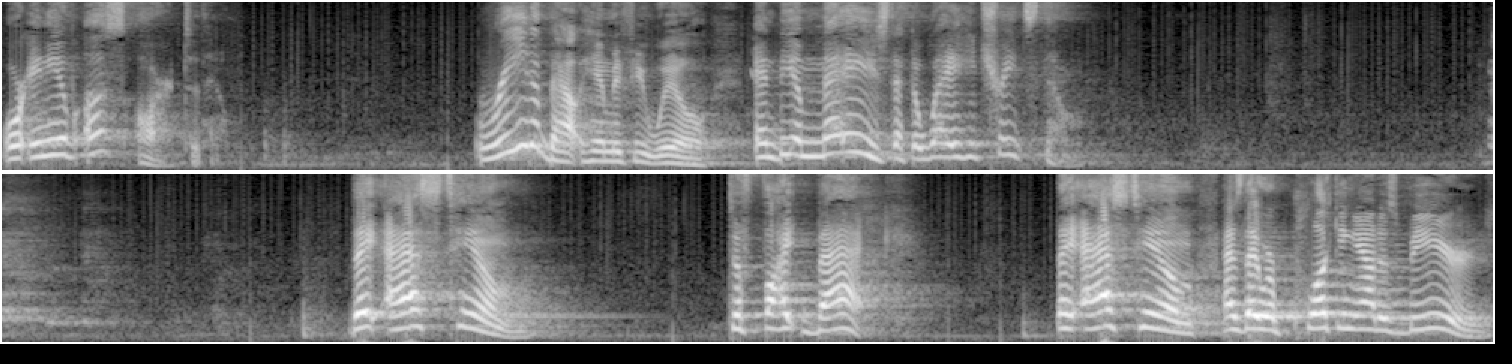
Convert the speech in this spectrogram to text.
or any of us are to them. Read about him, if you will, and be amazed at the way he treats them. They asked him to fight back. They asked him as they were plucking out his beard.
